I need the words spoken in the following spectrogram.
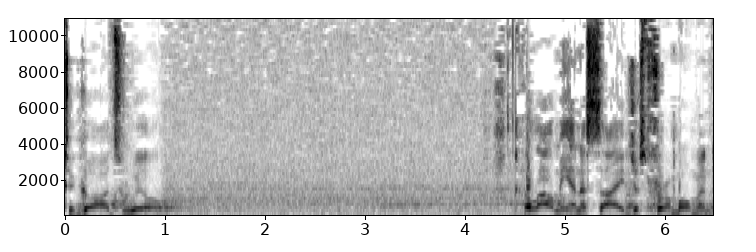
to God's will. Allow me an aside just for a moment.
